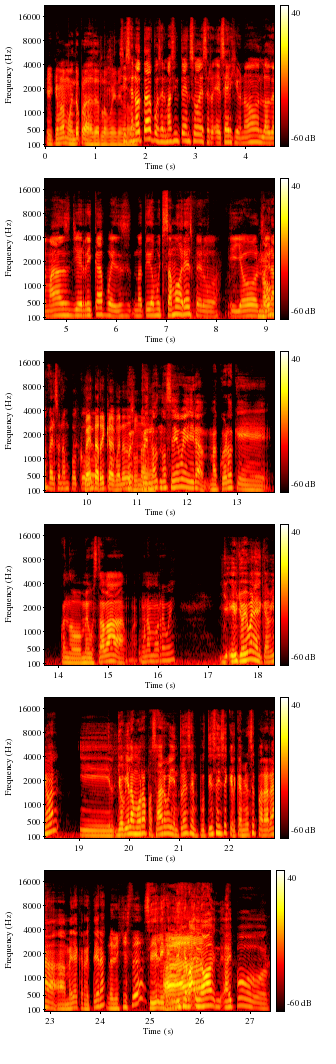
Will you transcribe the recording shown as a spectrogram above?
que qué mal momento para hacerlo, güey, Si se nota, pues el más intenso es, es Sergio, ¿no? Los demás, yo y Rica, pues no ha tenido muchos amores, pero... Y yo soy No. una persona un poco... Cuenta, Rica, cuéntanos Pues, una. pues no, no sé, güey. Mira, me acuerdo que cuando me gustaba una morra, güey. Yo, yo iba en el camión y yo vi a la morra pasar, güey. Entonces en putiza hice que el camión se parara a media carretera. ¿Le dijiste? Sí, le dije, Ah. le dije, va, no, ahí por.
